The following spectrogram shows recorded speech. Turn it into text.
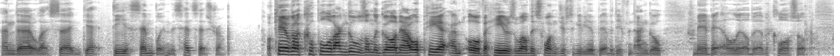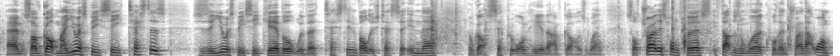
and uh, let's uh, get de-assembling this headset strap. Okay, we've got a couple of angles on the go now, up here and over here as well. This one just to give you a bit of a different angle, maybe a little bit of a close-up. Um, so I've got my USB-C testers. This is a USB-C cable with a testing voltage tester in there. I've got a separate one here that I've got as well. So I'll try this one first. If that doesn't work, we'll then try that one.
